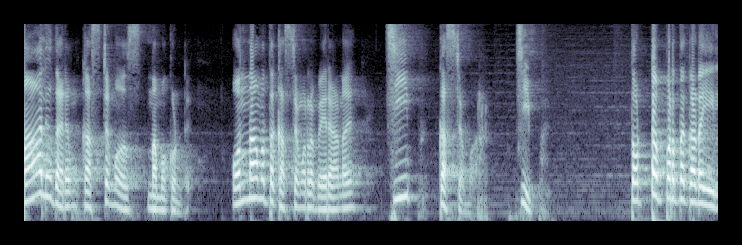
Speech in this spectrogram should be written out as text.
നാല് തരം കസ്റ്റമേഴ്സ് നമുക്കുണ്ട്. ഒന്നാമത്തെ കസ്റ്റമറുടെ പേരാണ് ചീപ്പ് കസ്റ്റമർ ചീപ്പ്. തൊട്ടപ്പുറത്തെ കടയിൽ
